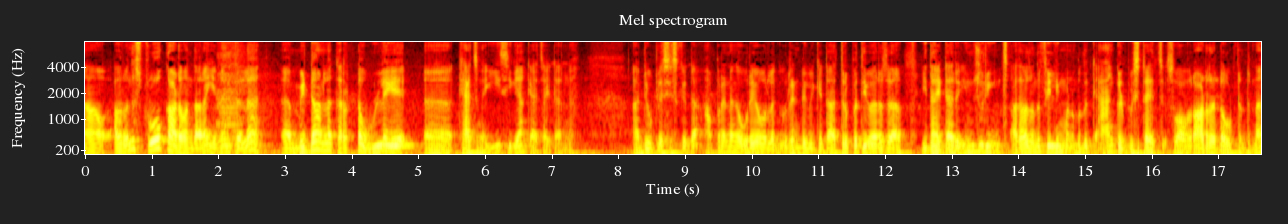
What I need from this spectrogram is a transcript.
நான் அவர் வந்து ஸ்ட்ரோக் ஆட வந்தாரா என்னன்னு தெரில மிட்டானில் கரெக்டாக உள்ளேயே கேட்சுங்க ஈஸியாக கேட்ச் ஆகிட்டாருங்க டியூப்ளசிஸ் கிட்ட. அப்புறம் என்னங்க ஒரே ஓவரில் ரெண்டு விக்கெட்டாக திருப்பதி வேறு இதாகிட்டார் இன்ஜுரி அதாவது வந்து ஃபீல்டிங் பண்ணும்போது ஆங்கிள் ட்விஸ்ட் ஆயிடுச்சு. ஸோ அவர் ஆடுற டவுட்டுன்றதுனா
